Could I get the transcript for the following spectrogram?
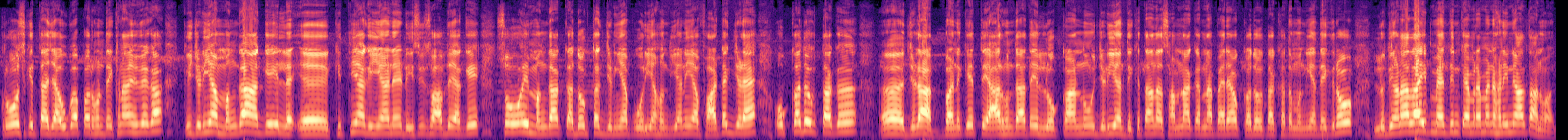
ਕ੍ਰੋਸ ਕੀਤਾ ਜਾਊਗਾ। ਪਰ ਹੁਣ ਦੇਖਣਾ ਹੋਵੇਗਾ ਕਿ ਜਿਹੜੀਆਂ ਮੰਗਾਂ ਅੱਗੇ ਲ- ਕੀਤੀਆਂ ਗਈਆਂ ਨੇ ਡੀਸੀ ਸਾਹਿਬ ਦੇ ਅੱਗੇ, ਸੋ ਇਹ ਮੰਗਾਂ ਕਦੋਂ ਤੱਕ ਜਿਹੜੀਆਂ ਪੂਰੀਆਂ ਹੁੰਦੀਆਂ ਨੇ ਜਾਂ ਫਾਟਕ ਜਿਹੜਾ ਉਹ ਕਦੋਂ ਤੱਕ ਜਿਹੜਾ ਬਣ ਕੇ ਤਿਆਰ ਹੁੰਦਾ ਤੇ ਲੋਕਾਂ ਨੂੰ ਜਿਹੜੀਆਂ ਦਿੱਕਤਾਂ ਦਾ ਸਾਹਮਣਾ ਕਰਨਾ ਪੈ ਰਿਹਾ, ਉਹ ਕਦੋਂ ਤੱਕ ਖਤਮ ਹੁੰਦੀਆਂ। ਦੇਖ ਰਹੋ ਲੁਧਿਆਣਾ ਲਾਈਵ, ਮੈਂ ਦਿਨ ਕੈਮਰਾਮੈਨ ਹਣੀ ਨਾਲ, ਧੰਨਵਾਦ।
